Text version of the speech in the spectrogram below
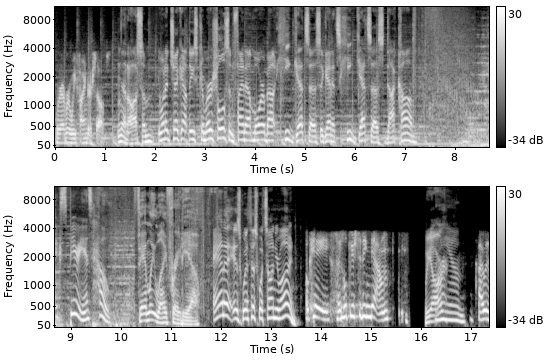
wherever we find ourselves. Isn't that awesome? You want to check out these commercials and find out more about He Gets Us? Again, it's hegetsus.com. Experience hope. Family Life Radio. Anna is with us. What's on your mind? Okay, I hope you're sitting down. We are. I am. I was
